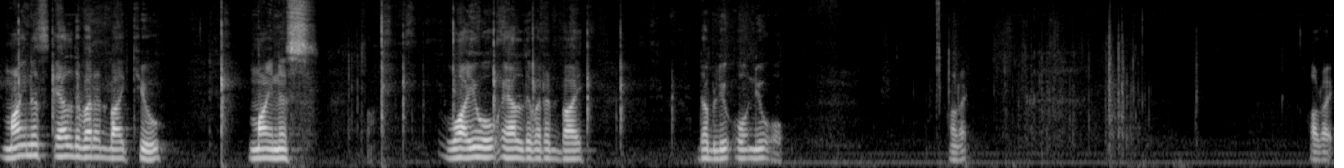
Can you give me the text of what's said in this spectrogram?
minus L divided by Q minus YO L divided by WO nu O. Alright alright.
